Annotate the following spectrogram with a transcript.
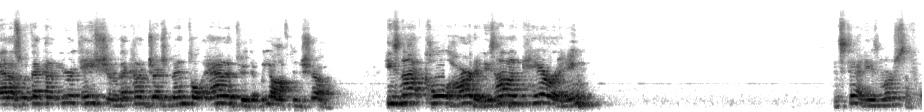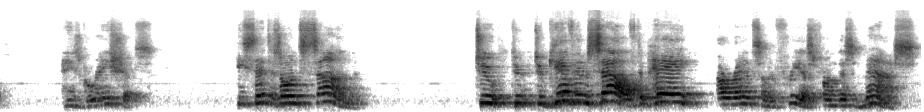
at us with that kind of irritation or that kind of judgmental attitude that we often show. He's not cold-hearted. He's not uncaring. Instead, he's merciful and he's gracious. He sent his own son to, to, to give himself to pay our ransom and free us from this mess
